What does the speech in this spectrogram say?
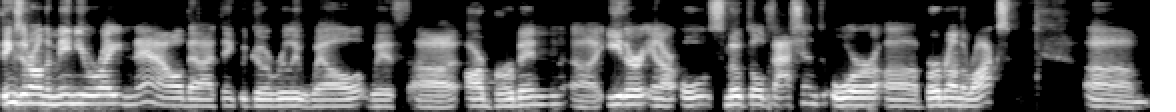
Things that are on the menu right now that I think would go really well with uh, our bourbon, uh, either in our old smoked old fashioned or uh, bourbon on the rocks. Um,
